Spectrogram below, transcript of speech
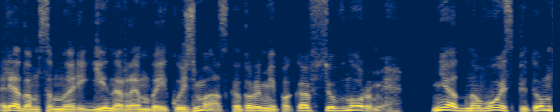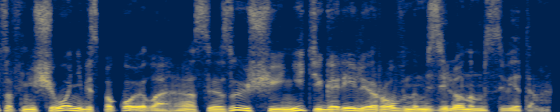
Рядом со мной Регина, Рэмбо и Кузьма, с которыми пока все в норме. Ни одного из питомцев ничего не беспокоило, а связующие нити горели ровным зеленым светом.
